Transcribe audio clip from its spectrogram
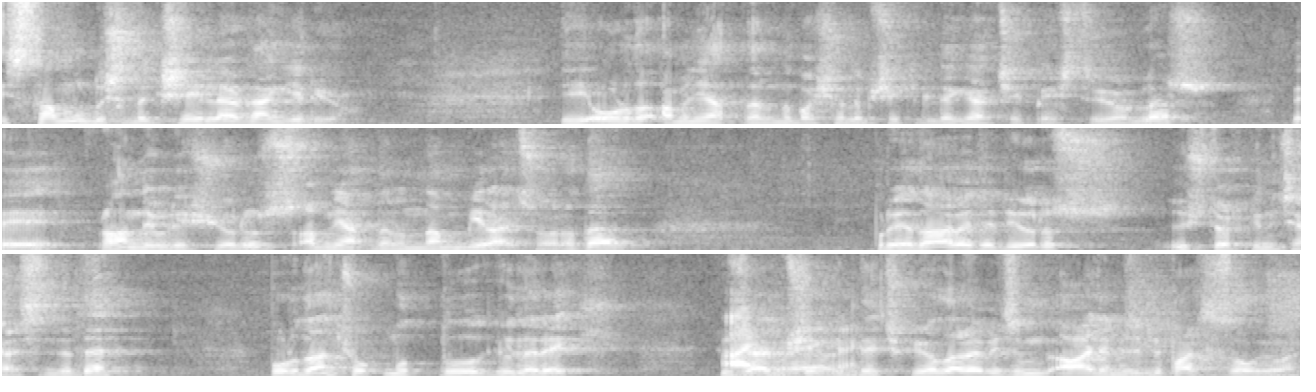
İstanbul dışındaki şehirlerden geliyor. Ee, orada ameliyatlarını başarılı bir şekilde gerçekleştiriyorlar ve randevuleşiyoruz. Ameliyatlarından bir ay sonra da buraya davet ediyoruz. 3-4 gün içerisinde de buradan çok mutlu, gülerek, güzel bir Ayrılıyorlar. şekilde çıkıyorlar ve bizim ailemizin bir parçası oluyorlar.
